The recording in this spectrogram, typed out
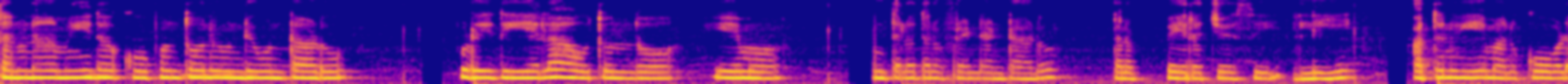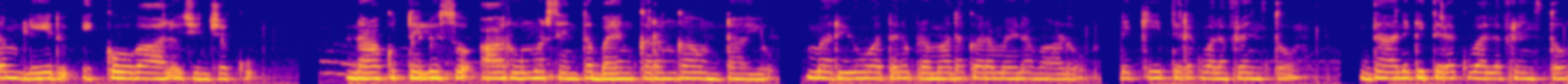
తను నా మీద కోపంతోనే ఉండి ఉంటాడు. ఇప్పుడు ఇది ఎలా అవుతుందో ఏమో ఇంతలో తన ఫ్రెండ్ అంటాడు. తన పేరు వచ్చేసి లీ. అతను ఏమనుకోవడం లేదు. ఎక్కువగా ఆలోచించకు. నాకు తెలుసు ఆ రూమర్స్ ఎంత భయంకరంగా ఉంటాయో. మరియు అతను ప్రమాదకరమైన వాడు. దానికి తిరక్ వాళ్ళ ఫ్రెండ్స్తో దానికి తిరక్ వాళ్ళ ఫ్రెండ్స్తో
